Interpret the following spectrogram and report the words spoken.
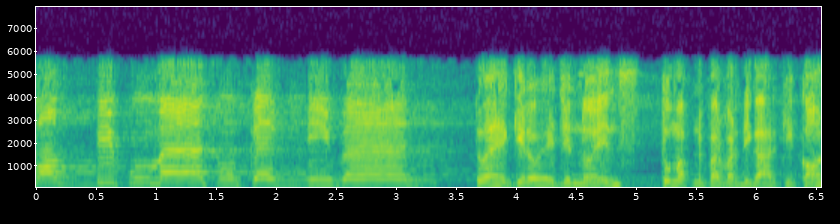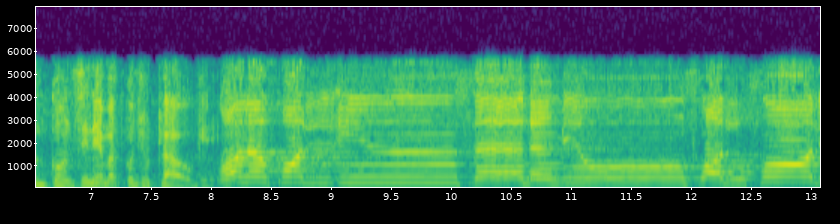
ربكما تكذبان تو اے گروہ جن و انس تم اپنے پروردگار کی کون کون سی نعمت کو جھٹلاؤ گے؟ خلق الإنسان من صلصال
